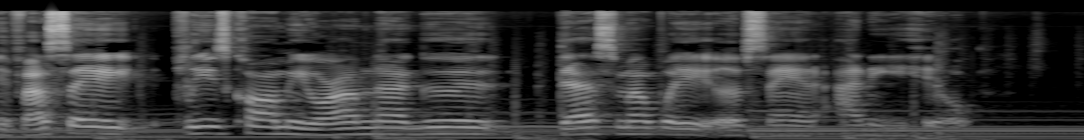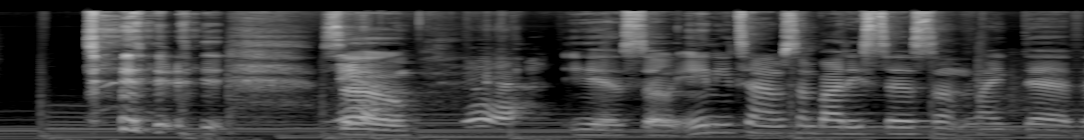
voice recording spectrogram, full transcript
If I say please call me or I'm not good, that's my way of saying I need help. so yeah, yeah, yeah. So anytime somebody says something like that,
